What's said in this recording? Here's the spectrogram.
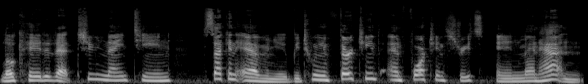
located at 219 2nd Avenue between 13th and 14th Streets in Manhattan.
